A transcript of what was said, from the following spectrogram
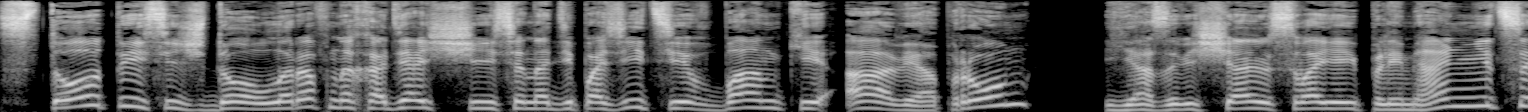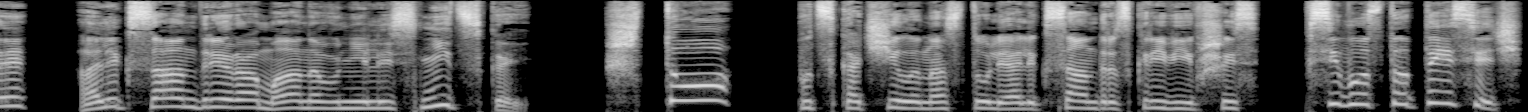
«Сто тысяч долларов, находящиеся на депозите в банке «Авиапром», я завещаю своей племяннице Александре Романовне Лесницкой». «Что?» — подскочила на стуле Александра, скривившись. «Всего сто тысяч?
